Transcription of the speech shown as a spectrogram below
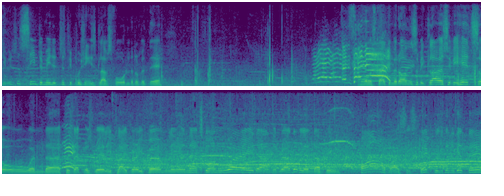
he was just seemed to me to just be pushing his gloves forward a little bit there. Inside Oh, it! it on. This will be close if he hits. Oh, and because that was really played very firmly, and that's gone way down the ground. That'll end up being five, I suspect. Is he going to get there?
